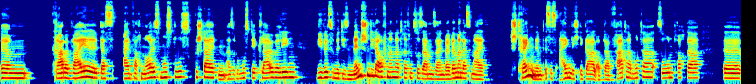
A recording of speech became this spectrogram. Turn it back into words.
ähm, gerade weil das einfach neu ist, musst du es gestalten. Also du musst dir klar überlegen, wie willst du mit diesen Menschen, die da aufeinandertreffen, zusammen sein? Weil wenn man das mal streng nimmt, ist es eigentlich egal, ob da Vater, Mutter, Sohn, Tochter, äh,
